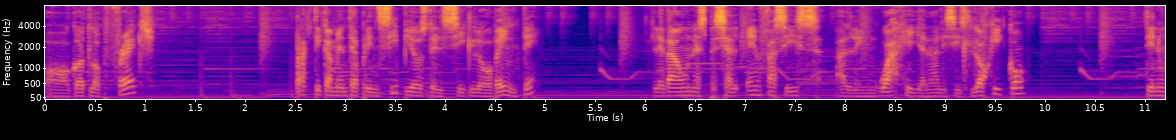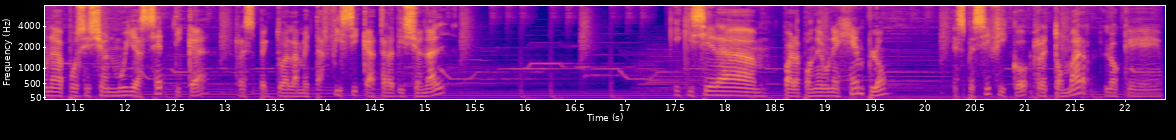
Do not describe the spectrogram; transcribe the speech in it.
o Gottlob Frege, prácticamente a principios del siglo XX, le da un especial énfasis al lenguaje y análisis lógico, tiene una posición muy aséptica respecto a la metafísica tradicional. Y quisiera, para poner un ejemplo específico, retomar lo que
